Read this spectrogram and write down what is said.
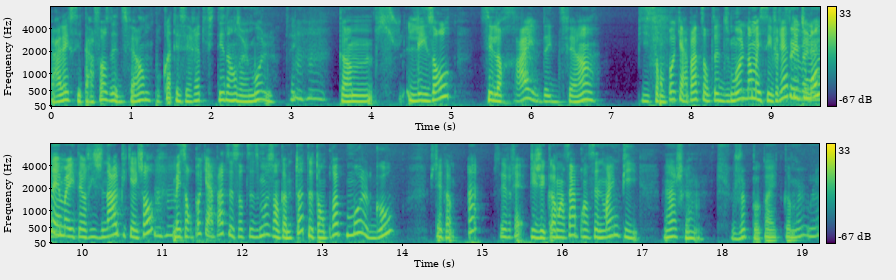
ben Alex, c'est ta force d'être différente. Pourquoi t'essaierais de fitter dans un moule? tu sais? Comme les autres, c'est leur rêve d'être différent. puis ils sont pas capables de sortir du moule. Non, mais c'est vrai, tout le monde aime être original puis quelque chose, Mhm. mais ils sont pas capables de sortir du moule. Ils sont comme toi, t'as ton propre moule, go. Puis j'étais comme, ah, c'est vrai. Puis j'ai commencé à penser de même, puis maintenant, je suis comme, je veux pas être comme eux, là.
